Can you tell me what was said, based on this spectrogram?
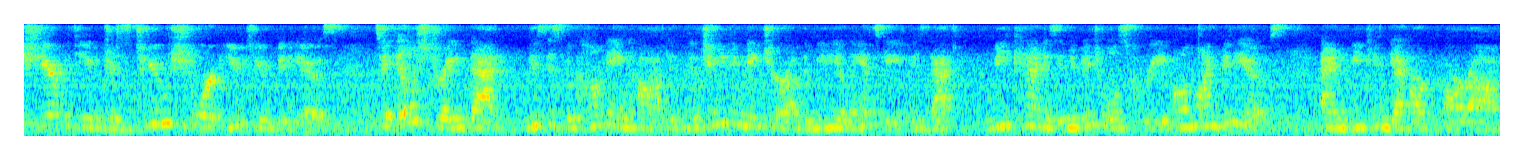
share with you just two short YouTube videos to illustrate that this is becoming, uh, the, the changing nature of the media landscape is that we can, as individuals, create online videos and we can get our, our uh,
